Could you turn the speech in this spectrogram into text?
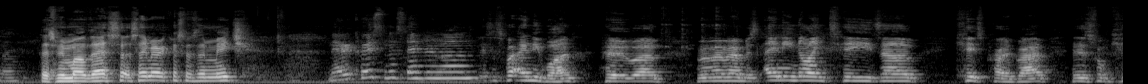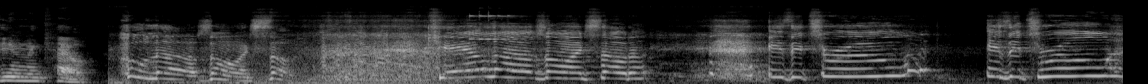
but. There's my mum there. So say Merry Christmas and Midge. Merry Christmas, everyone. This is for anyone who um, remembers any 90s um, kids program. It is from Kenan and Kel. Who loves orange soda? Kel loves orange soda. Is it true? Is it true?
